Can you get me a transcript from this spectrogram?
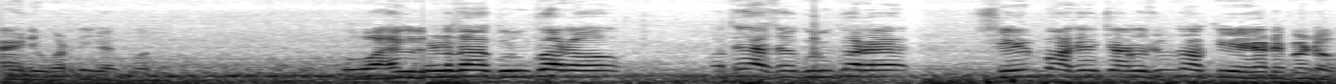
ਐ ਨਹੀਂ ਵੜਦੀ ਗੱਲ ਵਾਹਿਗੁਰੂ ਪਿੰਡ ਦਾ ਗੁਰੂ ਘਰ ਇਤਿਹਾਸਕ ਗੁਰੂ ਘਰ ਹੈ। ਛੇਮ ਪਾਸੇ ਚਾਰੋਂ ਸ਼ੁਰੂ ਹੈ ਸਾਡੇ ਪਿੰਡੋਂ।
